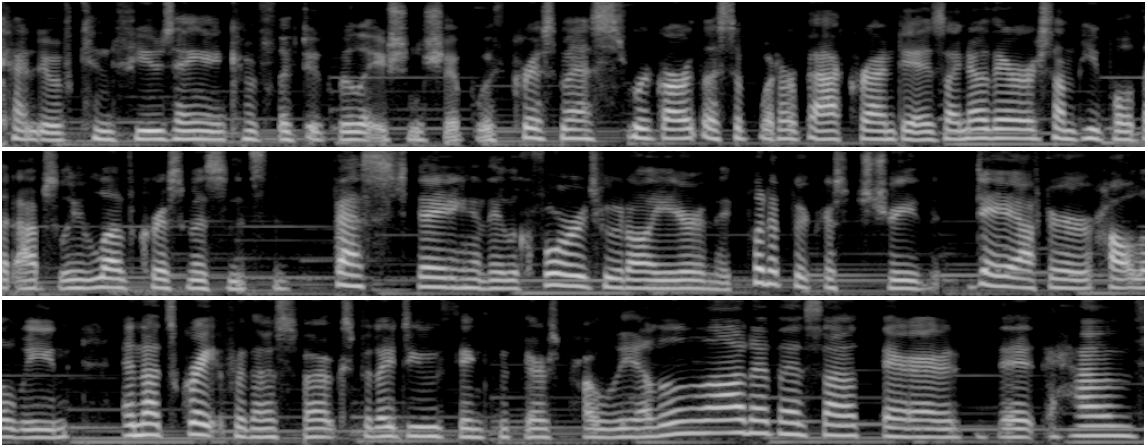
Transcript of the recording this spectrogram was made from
kind of confusing and conflicted relationship with Christmas, regardless of what our background is. I know there are some people that absolutely love Christmas and it's the best thing and they look forward to it all year and they put up their Christmas tree the day after Halloween. And that's great for those folks. But I do think that there's probably a lot of us out there that have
